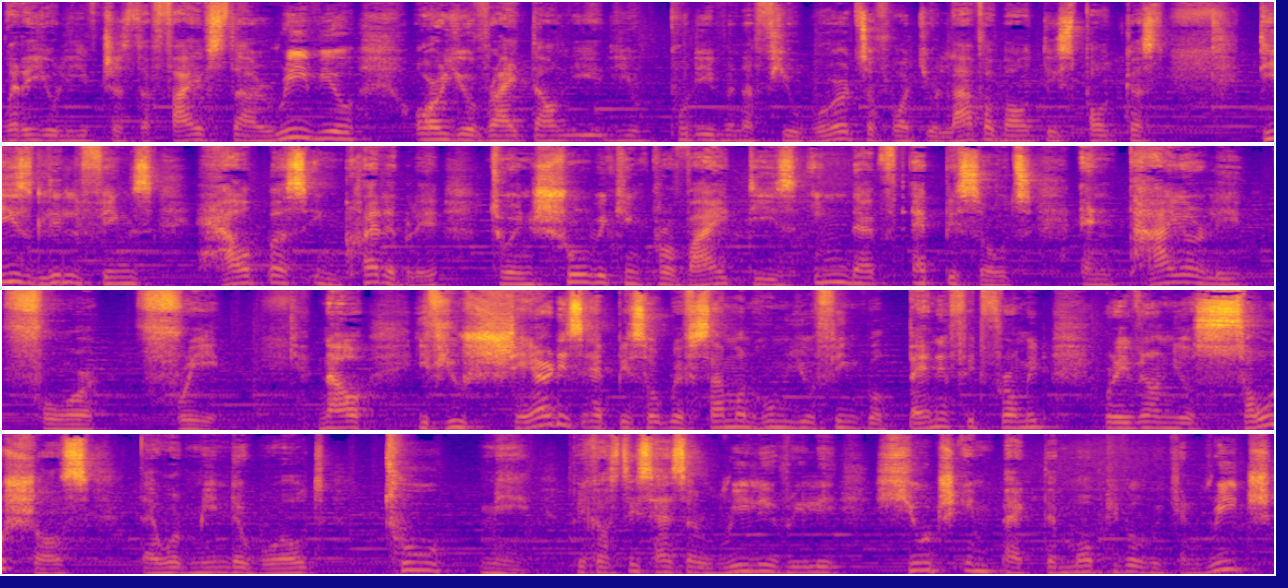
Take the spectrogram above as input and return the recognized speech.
whether you leave just a five star review or you write down, you put even a few words of what you love about this podcast. These little things help us incredibly to ensure we can provide these in depth episodes entirely for free. Now, if you share this episode with someone whom you think will benefit from it, or even on your socials, that would mean the world to me because this has a really, really huge impact. The more people we can reach,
